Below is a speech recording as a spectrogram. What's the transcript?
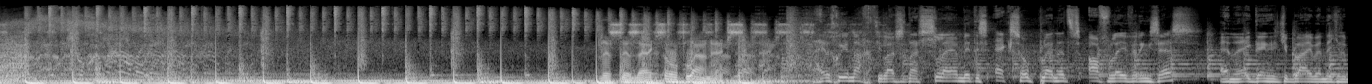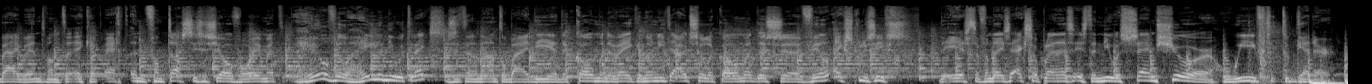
This is Exoplanets. Een hele goede nacht. Je luistert naar Slam. Dit is Exoplanets aflevering 6. En eh, ik denk dat je blij bent dat je erbij bent. Want eh, ik heb echt een fantastische show voor je. Met heel veel hele nieuwe tracks. Er zitten een aantal bij die eh, de komende weken nog niet uit zullen komen. Dus veel exclusiefs. De eerste van deze Exoplanets is de nieuwe Sam Shure. Weaved Together.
